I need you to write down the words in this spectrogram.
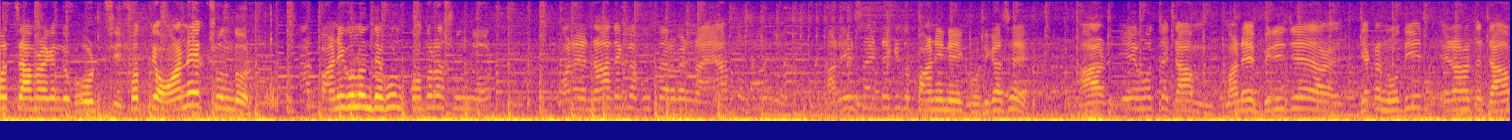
হচ্ছে আমরা কিন্তু ঘুরছি। সত্যি অনেক সুন্দর। পানিগুলো দেখুন কতটা সুন্দর। মানে না দেখলে বুঝতে পারবেন না, এত সুন্দর। আর এই সাইডে কিন্তু পানি নেই ঠিক আছে? আর এ হচ্ছে ডাম মানে ব্রিজে যে একটা নদী এটা হচ্ছে ডাম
